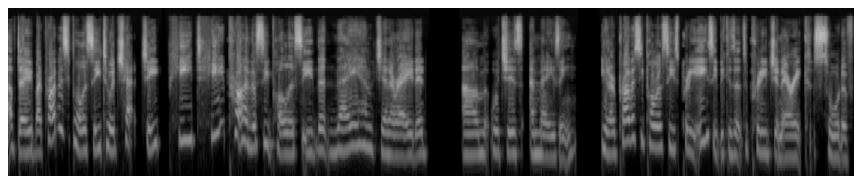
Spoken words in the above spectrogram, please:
updating my privacy policy to a chat GPT privacy policy that they have generated, um, which is amazing. You know, privacy policy is pretty easy because it's a pretty generic sort of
